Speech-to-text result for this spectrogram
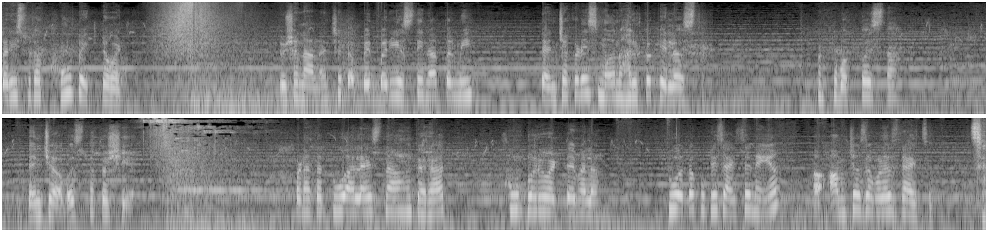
तरी सुद्धा खूप एकटं वाटतं. तुझ्या नानांची तब्येत बरी असती ना, तर मी मन हलकं पण तू बघतोयस ना, त्यांची अवस्था कशी आहे. पण आता तू आलायस ना, घरात खूप बरं वाटतंय मला. तू आता कुठे जायचं नाही, हं? आमच्या जवळच राहायचं. चल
